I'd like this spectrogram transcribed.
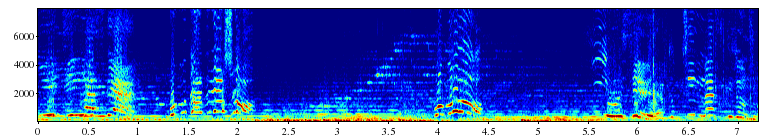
কি চিল্লাস কেন বুবু তাড়াতাড়ি আসো। বুবু কি হয়েছে এত চিল্লাস কি জন্য?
